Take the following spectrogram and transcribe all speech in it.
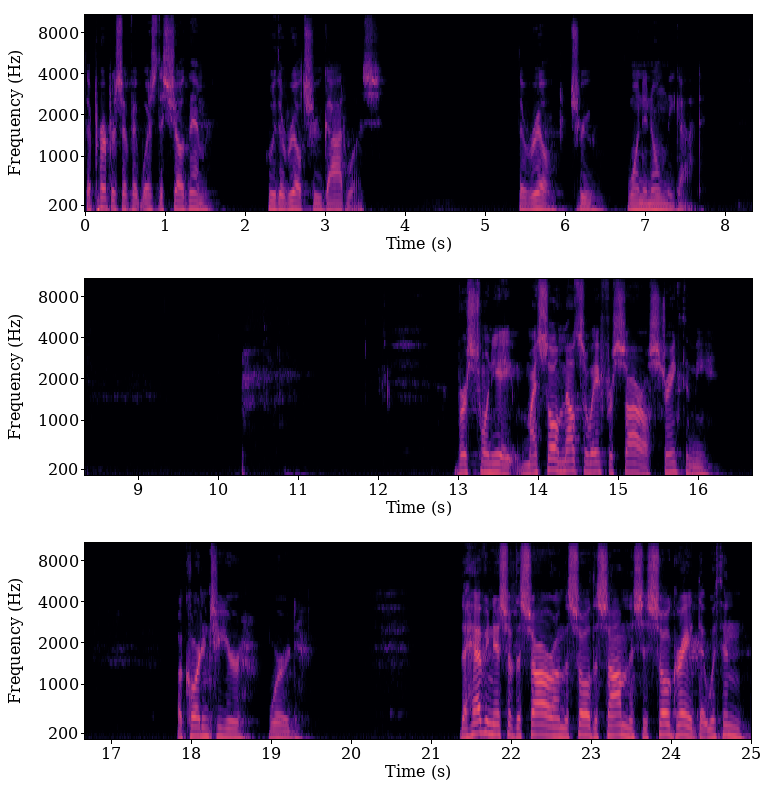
The purpose of it was to show them who the real true God was. The real true one and only God. Verse 28 My soul melts away for sorrow, strengthen me according to your word. The heaviness of the sorrow on the soul of the psalmist is so great that within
